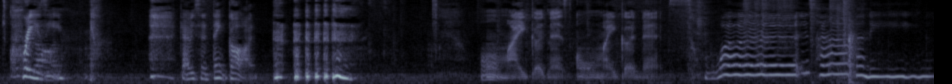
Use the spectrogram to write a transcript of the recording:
It's crazy. Gabby said, thank God. oh my goodness. Oh my goodness. What is happening?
